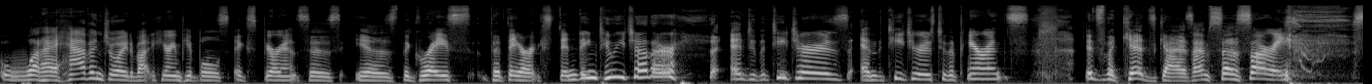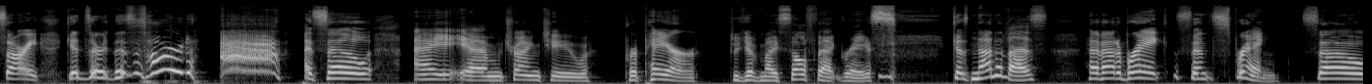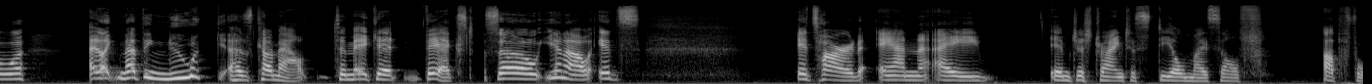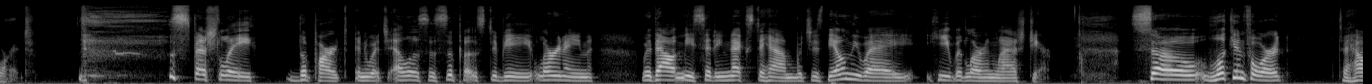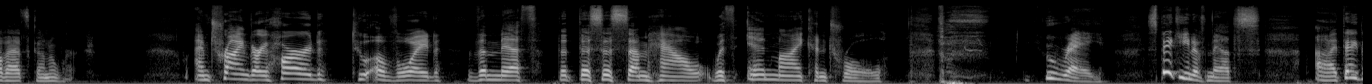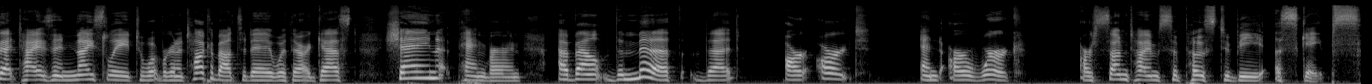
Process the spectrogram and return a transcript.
what I have enjoyed about hearing people's experiences is the grace that they are extending to each other and to the teachers and the teachers to the parents. It's the kids, guys. I'm so sorry. sorry. Kids are, this is hard. Ah! So I am trying to prepare to give myself that grace because none of us have had a break since spring. So I like nothing new has come out to make it fixed. So, you know, it's it's hard and I am just trying to steel myself up for it. Especially the part in which Ellis is supposed to be learning without me sitting next to him, which is the only way he would learn last year. So, looking forward to how that's going to work. I'm trying very hard to avoid the myth that this is somehow within my control. Hooray. Speaking of myths, I think that ties in nicely to what we're going to talk about today with our guest, Shane Pangburn, about the myth that our art and our work are sometimes supposed to be escapes.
